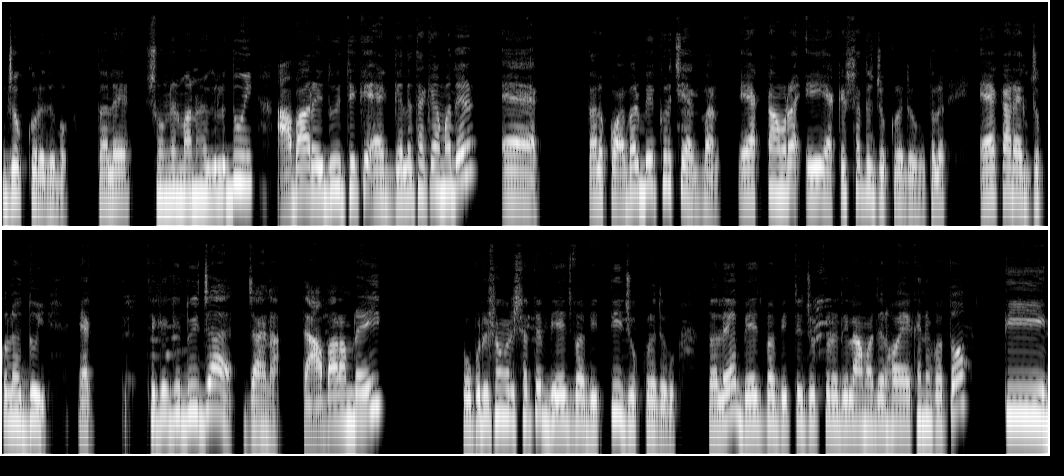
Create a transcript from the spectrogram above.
যোগ করে দেবো। তাহলে শূন্যের মান হয়ে গেল দুই। আবার এই দুই থেকে এক গেলে থাকে আমাদের এক। তাহলে কয়বার বিয়োগ করেছি? একবার। এই একটা আমরা এই একের সাথে যোগ করে দেবো। তাহলে এক আর এক যোগ করলে দুই। এক থেকে কি দুই যায়? যায় না। তা আবার আমরা এই উপরের সাথে বেজ বা ভিত্তি যোগ করে দেবো। তাহলে বেজ বা ভিত্তি যোগ করে দিলে আমাদের হয় এখানে কত? তিন।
